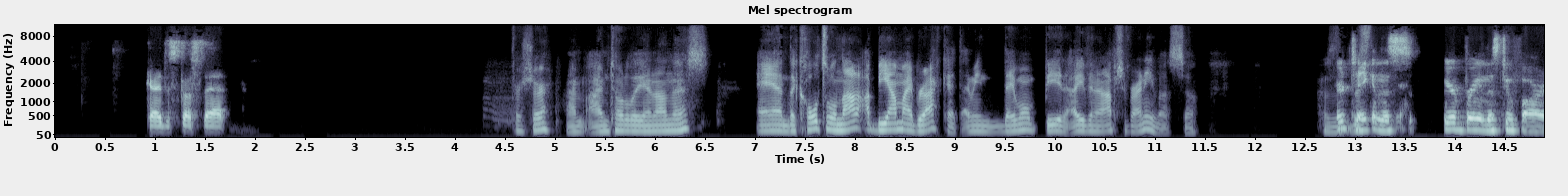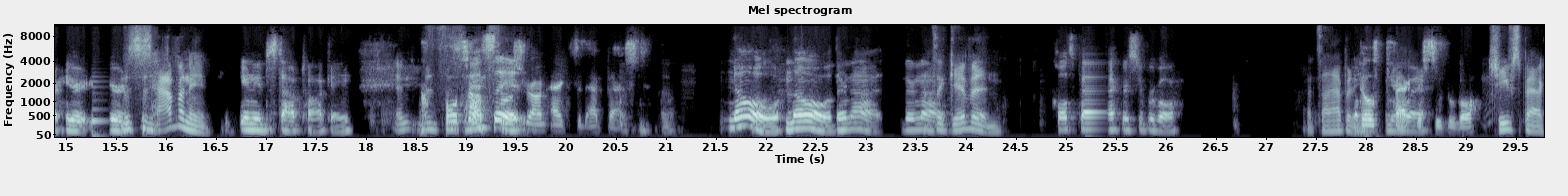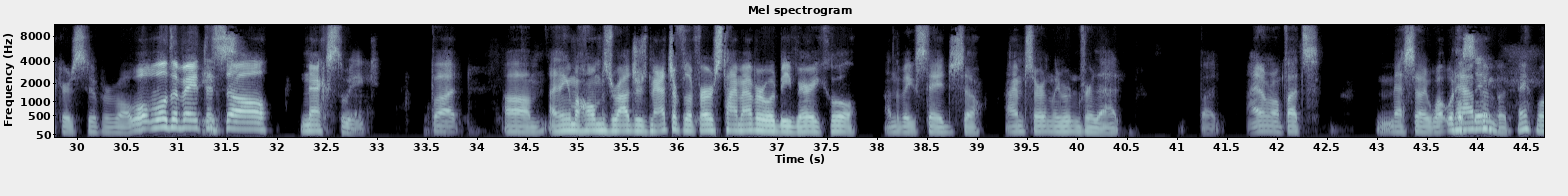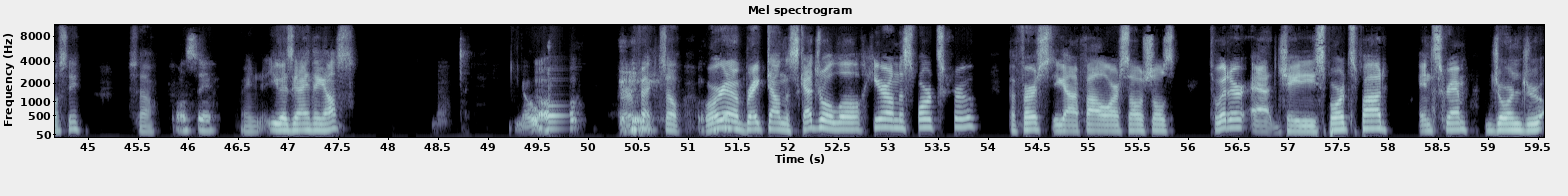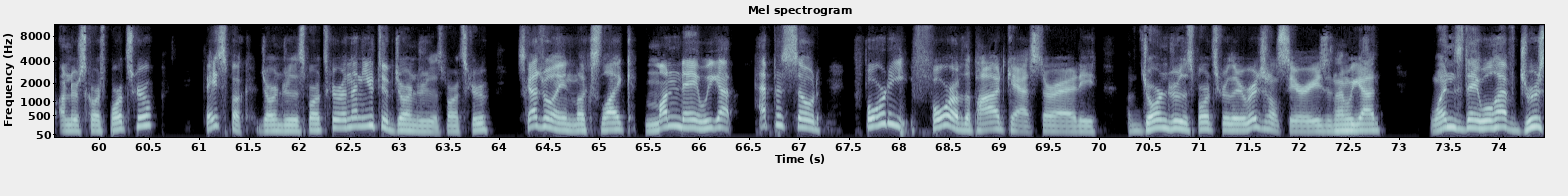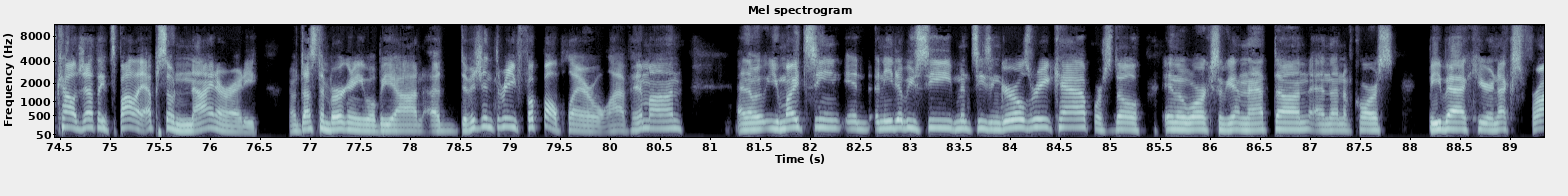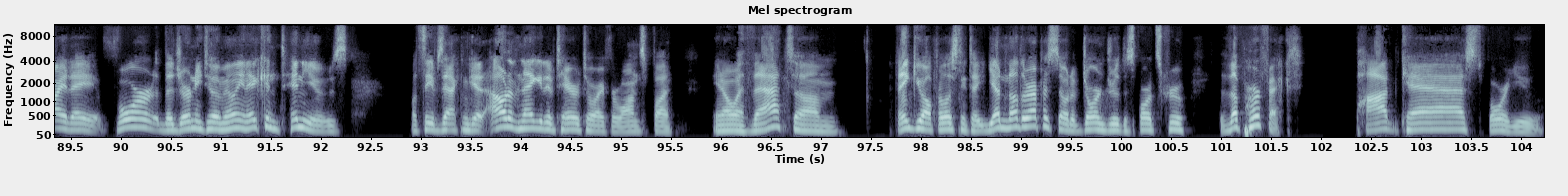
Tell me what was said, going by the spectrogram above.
kind of discuss that. For sure, I'm I'm totally in on this. And the Colts will not be on my bracket. I mean, they won't be an, even an option for any of us. So You're this- taking this. You're bringing this too far. You're. You're. This is happening. You need to stop talking. And Colts is, are That's first round exit at best. No, no, they're not. They're not. It's a given. Colts Packers Super Bowl. That's not happening. Bills No way. Packers Super Bowl. Chiefs Packers Super Bowl. We'll we'll debate this all next week. But um, I think Mahomes Rodgers matchup for the first time ever would be very cool on the big stage. So I'm certainly rooting for that. But I don't know if that's necessarily what would We'll happen, see. but hey, we'll see. So We'll see. I mean, you guys got anything else? Nope. Oh, Perfect. So we're gonna break down the schedule a little here on the Sports Crew. But first, you gotta follow our socials: Twitter at JD Sports Pod, Instagram Jordan Drew underscore Sports Crew, Facebook Jordan Drew the Sports Crew, and then YouTube Jordan Drew the Sports Crew. Scheduling looks like Monday we got episode forty-four of the podcast already of Jordan Drew the Sports Crew, the original series, and then we got Wednesday we'll have Drew's College Athlete Spotlight episode nine already. Now, Dustin Burgundy will be on a Division three football player. We'll have him on. And then you might see in an EWC midseason girls recap. We're still in the works of getting that done. And then, of course, be back here next Friday for the journey to a million. It continues. Let's see if Zach can get out of negative territory for once. But, you know, with that, um, thank you all for listening to yet another episode of Jordan Drew, the Sports Crew, the perfect podcast for you.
